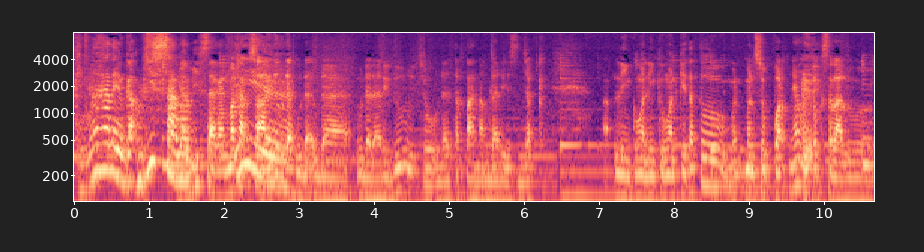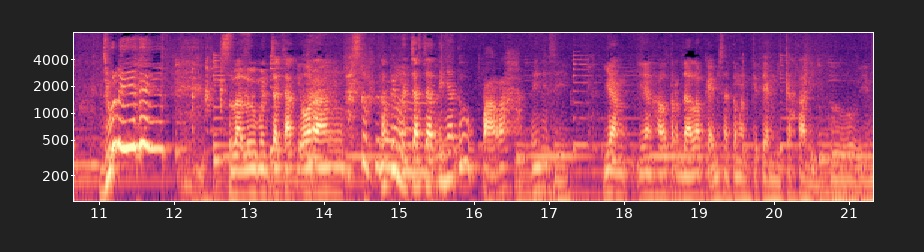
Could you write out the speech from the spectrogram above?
Gimana ya? Nggak bisa, nggak bisa kan? Maka Iya. soalnya udah udah udah udah dari dulu cuy udah tertanam dari sejak lingkungan-lingkungan kita tuh men- mensupportnya untuk selalu julid selalu mencacati orang. Tapi mencacatinya tuh parah ini sih. Yang yang hal terdalam kayak misalnya teman kita yang nikah tadi itu yang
